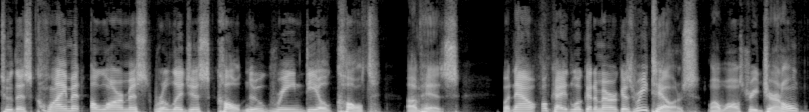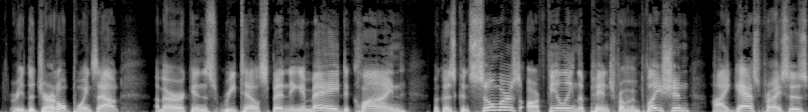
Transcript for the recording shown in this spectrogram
to this climate alarmist religious cult, New Green Deal cult of his. But now, okay, look at America's retailers. Well, Wall Street Journal, read the journal, points out Americans' retail spending in May declined because consumers are feeling the pinch from inflation, high gas prices,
